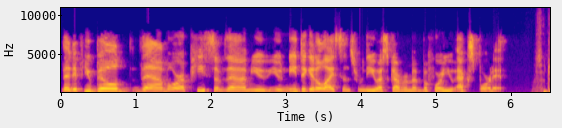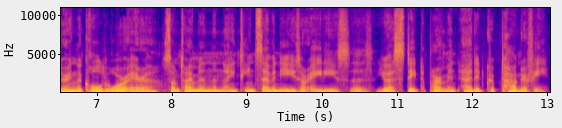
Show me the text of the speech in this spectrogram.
that if you build them or a piece of them, you you need to get a license from the U.S. government before you export it. So during the Cold War era, sometime in the 1970s or 80s, the U.S. State Department added cryptography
